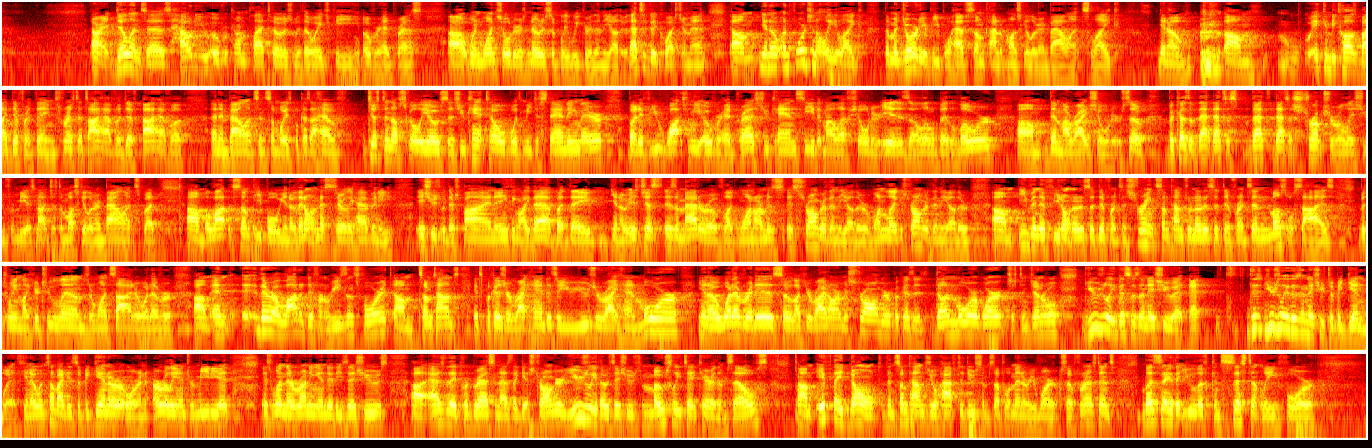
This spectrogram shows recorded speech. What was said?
All right, Dylan says, How do you overcome plateaus with OHP overhead press uh, when one shoulder is noticeably weaker than the other? That's a good question, man. Um, you know, unfortunately, like the majority of people have some kind of muscular imbalance. Like, you know, um, it can be caused by different things. For instance, I have a diff- I have a an imbalance in some ways because I have just enough scoliosis. You can't tell with me just standing there, but if you watch me overhead press, you can see that my left shoulder is a little bit lower um, than my right shoulder. So because of that, that's a that's that's a structural issue for me. It's not just a muscular imbalance, but um, a lot of some people, you know, they don't necessarily have any issues with their spine, anything like that, but they, you know, it's just is a matter of like one arm is, is stronger than the other, one leg is stronger than the other. Um, even if you don't notice a difference in strength, sometimes you'll notice a difference in muscle size between like your two limbs or one side or whatever. Um, and eh, there are a lot of different reasons for it. Um, sometimes it's because you're right-handed, so you use your right hand more, you know, whatever it is. So like your right arm is stronger because it's done more work just in general. Usually this is an issue at, at this, usually there's an issue to begin with. You know, when somebody's a beginner or an early intermediate is when they're running into these issues. Uh, as they progress and as they get stronger, usually those issues mostly take care of themselves. Um, if they don't, then sometimes you'll have to do some supplementary work. So, for instance, let's say that you lift consistently for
